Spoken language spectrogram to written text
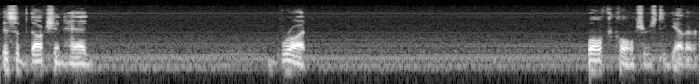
this abduction had brought both cultures together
